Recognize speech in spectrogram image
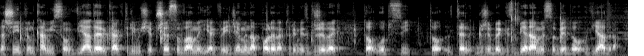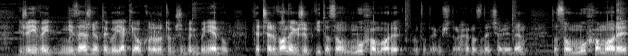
naszymi pionkami są wiaderka, którymi się przesuwamy i jak wejdziemy na pole, na którym jest grzybek, to upsi, to ten grzybek zbieramy sobie do wiadra. Jeżeli niezależnie od tego, jakiego koloru to grzybek by nie był. Te czerwone grzybki to są muchomory, o tutaj mi się trochę rozleciał jeden, to są muchomory,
